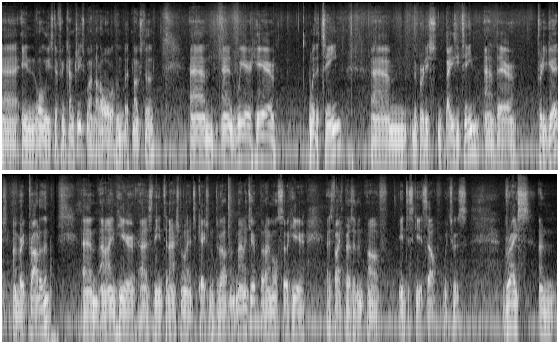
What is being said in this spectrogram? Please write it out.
uh, in all these different countries. Well, not all of them, but most of them. Um, and we're here with a team, um, the British BASI team, and they're pretty good. I'm very proud of them. Um, and I'm here as the International Educational Development Manager, but I'm also here as Vice President of Interski itself, which was grace and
